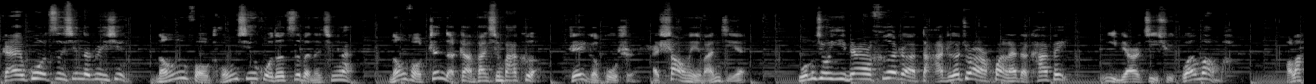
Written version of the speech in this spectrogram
改过自新的瑞幸能否重新获得资本的青睐？能否真的干翻星巴克？这个故事还尚未完结，我们就一边喝着打折券换来的咖啡，一边继续观望吧。好了，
